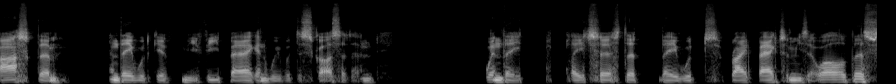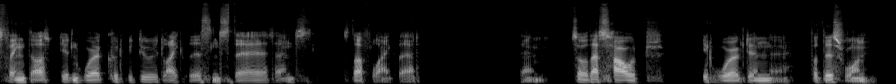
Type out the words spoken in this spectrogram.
ask them, and they would give me feedback, and we would discuss it. And when they play tested, they would write back to me, say, "Well, this thing does didn't work. Could we do it like this instead?" and stuff like that. Um, so that's how it it worked in uh, for this one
